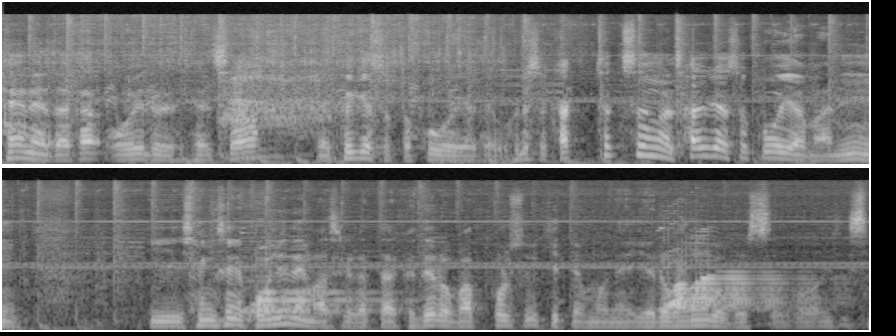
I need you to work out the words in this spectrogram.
팬에다가 오일을 해서 네, 거기에서 또 구워야 되고 그래서 각 특성을 살려서 구워야만이 이 생선의 본인의 맛을 갖다 그대로 맛볼 수 있기 때문에 여러 방법을 쓰고 있-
